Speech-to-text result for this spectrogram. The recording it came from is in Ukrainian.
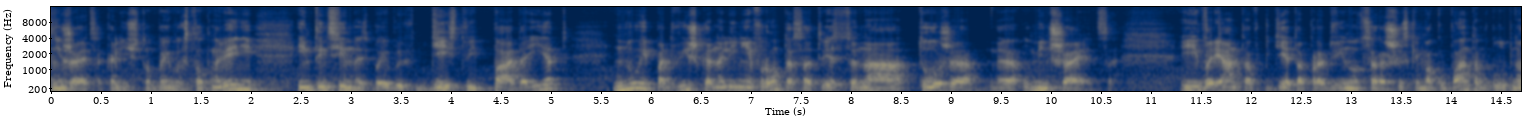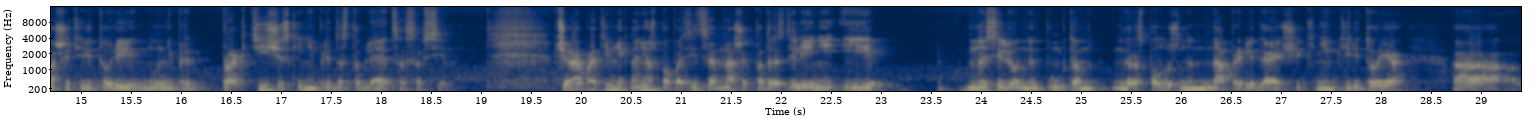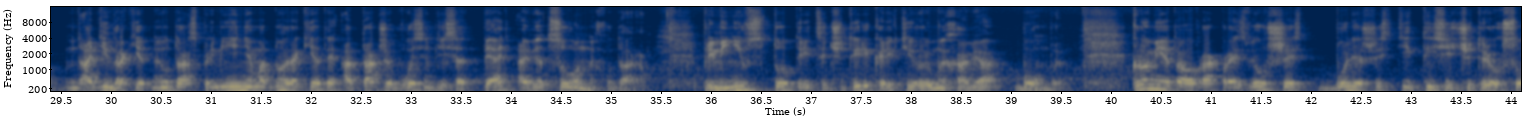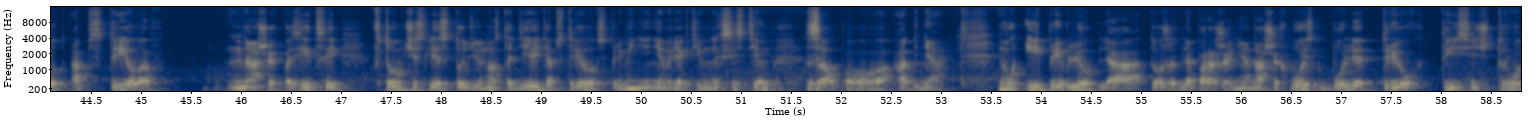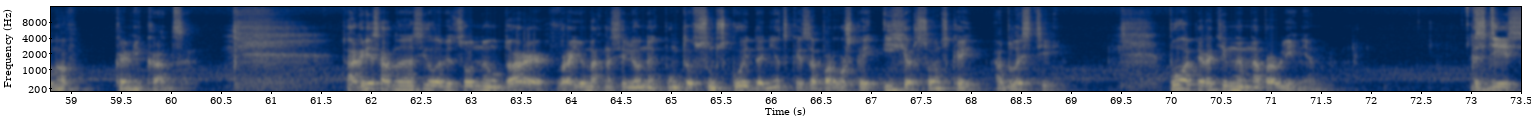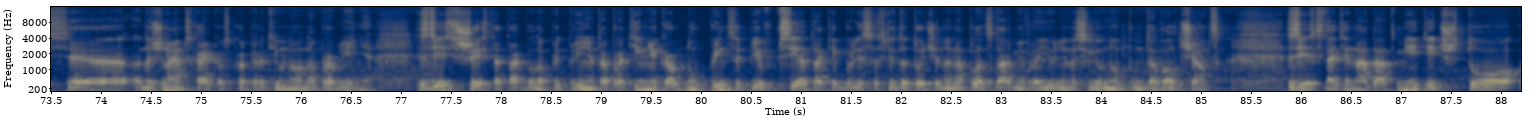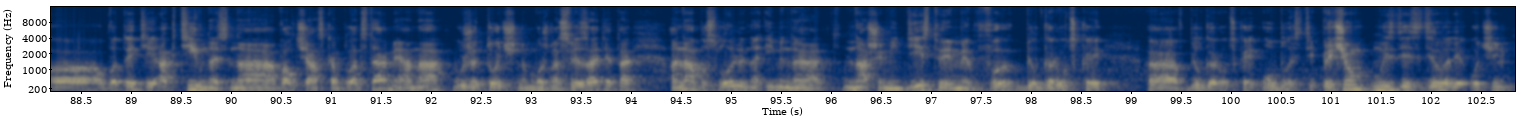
снижается количество боевых столкновений, интенсивность боевых действий падает, ну и подвижка на линии фронта, соответственно, тоже э, уменьшается. И вариантов где-то продвинуться российским оккупантам вглубь нашей территории ну, не пред, практически не предоставляется совсем. Вчера противник нанес по позициям наших подразделений и населенным пунктам, расположенным на прилегающих к ним территориях, один ракетный удар с применением одной ракеты, а также 85 авиационных ударов, применив 134 корректируемых авиабомбы. Кроме этого, враг произвел 6, более 6400 обстрелов наших позиций, в том числе 199 обстрелов с применением реактивных систем залпового огня. Ну и привлек для, тоже для поражения наших войск более 3000 дронов камикадзе. Агрессор наносил авиационные удары в районах населенных пунктов Сумской, Донецкой, Запорожской и Херсонской областей. По оперативным направлениям. Здесь э, начинаем с Харьковского оперативного направления. Здесь 6 атак было предпринято противником. Ну, в принципе, все атаки были сосредоточены на плацдарме в районе населенного пункта Волчанск. Здесь, кстати, надо отметить, что э, вот эти активность на Волчанском плацдарме, она уже точно можно связать это, она обусловлена именно нашими действиями в Белгородской в Белгородской области. Причем мы здесь сделали очень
